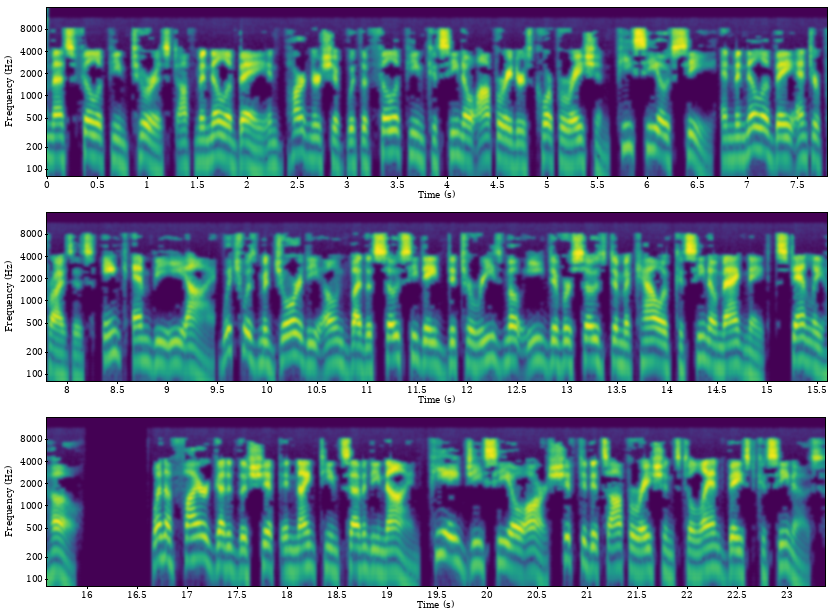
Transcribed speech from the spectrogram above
MS Philippine Tourist off Manila Bay in partnership with the Philippine Casino Operators Corporation PCOC, and Manila Bay Enterprises, Inc. MBEI, which was majority owned by the Sociedad de Turismo Turismo e Diversões de Macau of casino magnate, Stanley Ho. When a fire gutted the ship in 1979, PAGCOR shifted its operations to land-based casinos.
